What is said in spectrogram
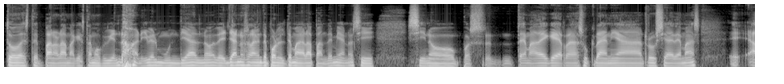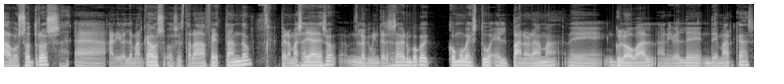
todo este panorama que estamos viviendo a nivel mundial, ¿no? Ya no solamente por el tema de la pandemia, ¿no? Si, sino pues tema de guerras, Ucrania, Rusia y demás, eh, a vosotros eh, a nivel de marca os, estará afectando, pero más allá de eso, lo que me interesa saber un poco es cómo ves tú el panorama eh, global a nivel de, marcas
